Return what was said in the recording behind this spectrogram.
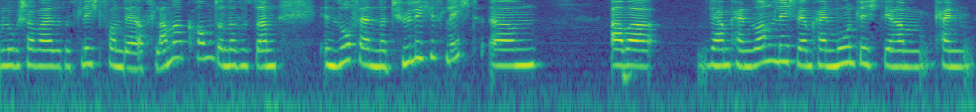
logischerweise das Licht von der Flamme kommt und das ist dann insofern natürliches Licht. Ähm, aber wir haben kein Sonnenlicht, wir haben kein Mondlicht, wir haben kein,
